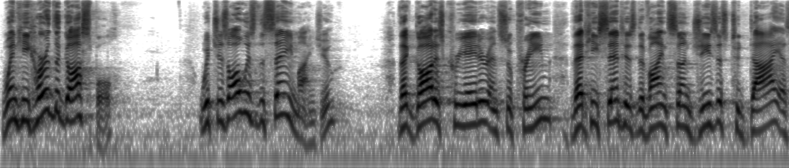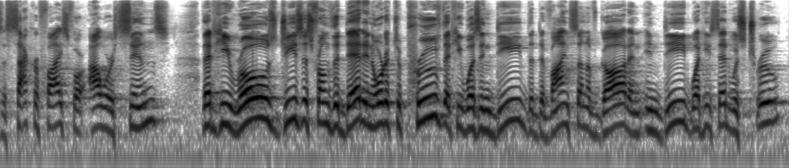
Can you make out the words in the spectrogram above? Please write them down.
when he heard the gospel, which is always the same, mind you, that God is creator and supreme, that He sent His divine Son Jesus to die as a sacrifice for our sins, that He rose Jesus from the dead in order to prove that He was indeed the divine Son of God and indeed what He said was true,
